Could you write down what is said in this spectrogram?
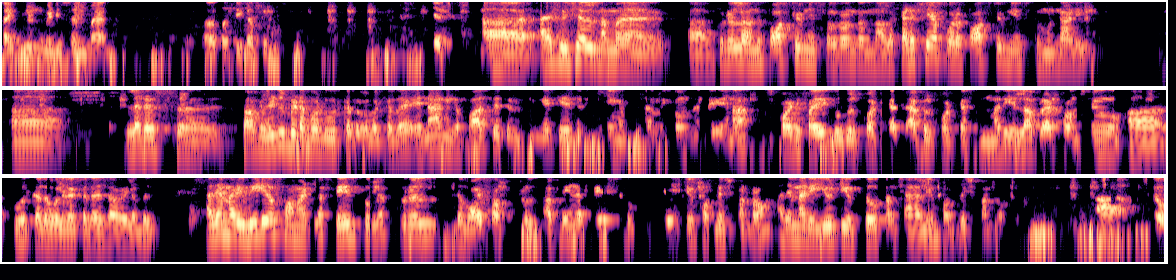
சைக்கிளிங் மெடிசன் மேன் அதை பத்தி கத்து. ஆஸ் யூஷுவல் நம்ம குரல்ல வந்து பாசிட்டிவ் நியூஸ் சொல்றோன்றதுனால கடைசியா போற பாசிட்டிவ் நியூஸ்க்கு முன்னாடி let us talk little bit about உலக உலகதை ஏன்னா நீங்க பார்த்துட்டு இருக்கீங்க கேட்டுருக்கீங்க அப்படின்னா மிகவும் நன்றி. ஏன்னா Spotify Google podcast Apple podcast இந்த மாதிரி எல்லா பிளாட்ஃபார்ம்ஸ்லயும் ஊர்கதை உலக கதை இஸ் அவைலபிள் அதே மாதிரி வீடியோ ஃபார்மேட்ல ஃபேஸ்புக்ல Kural the voice of truth அப்படிங்கிற ஃபேஸ்புக் பேஜ்லயும் பப்ளிஷ் பண்றோம். அதே மாதிரி யூடியூப் தூக்கம் சேனல்லையும் பப்ளிஷ் பண்றோம். ஸோ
